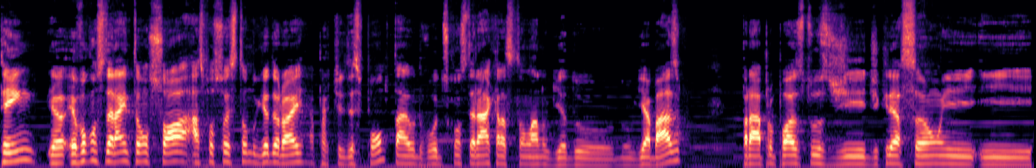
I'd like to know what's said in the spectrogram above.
tem. Eu, vou considerar então só as poções que estão no Guia do Herói a partir desse ponto, tá? Eu vou desconsiderar aquelas que estão lá no guia do no guia básico para propósitos de, de criação e, e,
